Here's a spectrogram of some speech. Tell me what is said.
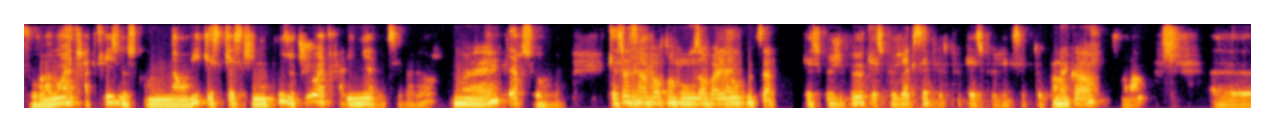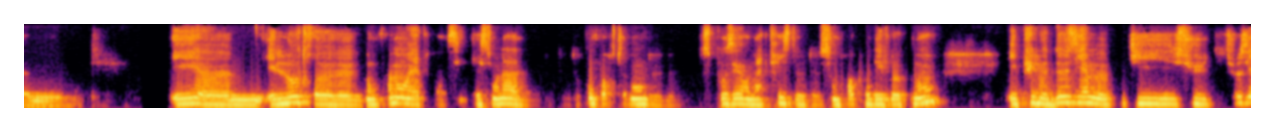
Il faut vraiment être actrice de ce qu'on a envie, qu'est-ce qu'est-ce qui nous pousse de toujours être aligné avec ses valeurs, ouais. clair sur. Ça c'est important pour vous en parler ouais. beaucoup de ça qu'est-ce que je veux, qu'est-ce que j'accepte, qu'est-ce que, j'accepte pas? D'accord. Voilà. Euh, et, euh, et l'autre, euh, donc vraiment être cette question-là de comportement, de, de, se poser en actrice de, de, son propre développement. Et puis le deuxième petit chose,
